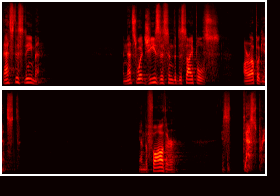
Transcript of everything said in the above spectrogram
That's this demon. And that's what Jesus and the disciples are up against. And the Father is desperate.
